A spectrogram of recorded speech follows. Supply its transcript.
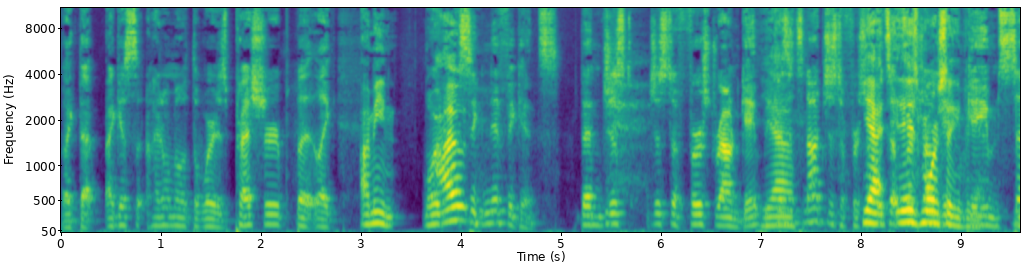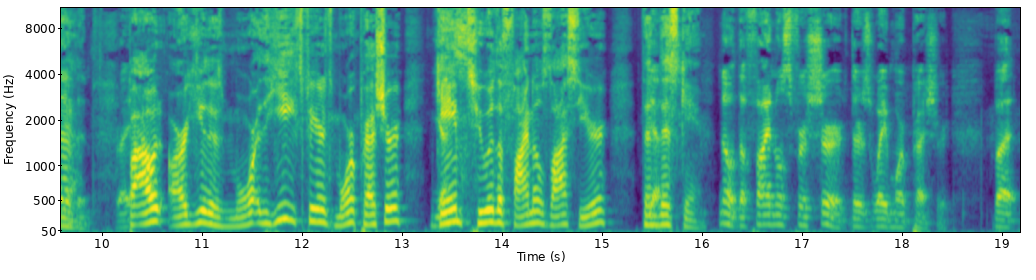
like that I guess I don't know what the word is pressure, but like I mean more I, significance than just just a first round game because yeah. it's not just a first. Yeah, it's a it is more game, significant. Game seven, yeah. right? But I would argue there's more. He experienced more pressure game two of the finals last year than yes. this game. No, the finals for sure. There's way more pressure, but.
